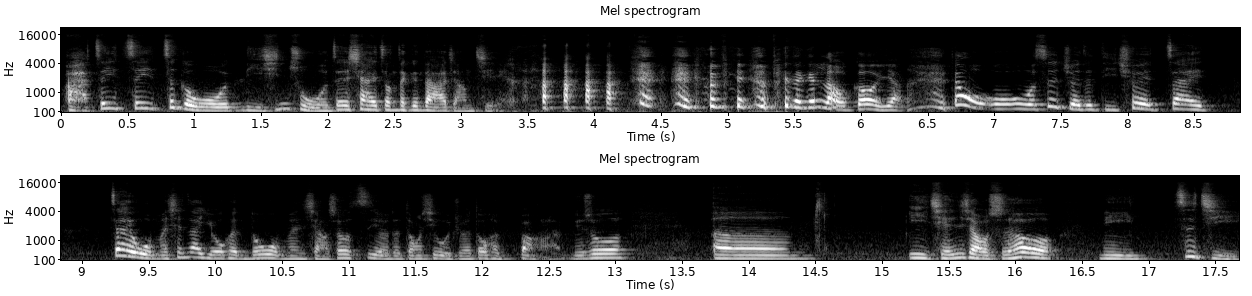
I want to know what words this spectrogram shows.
啊，这这这个我理清楚，我在下一章再跟大家讲解，变 变得跟老高一样。但我我我是觉得，的确在在我们现在有很多我们享受自由的东西，我觉得都很棒了。比如说，嗯、以前小时候你自己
